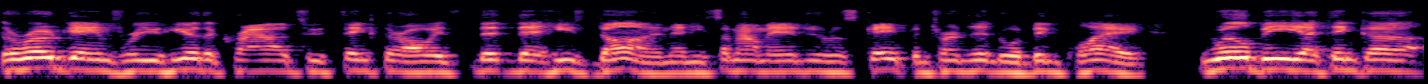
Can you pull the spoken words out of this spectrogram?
the road games where you hear the crowds who think they're always that, that he's done and he somehow manages to escape and turns it into a big play will be, I think, a,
